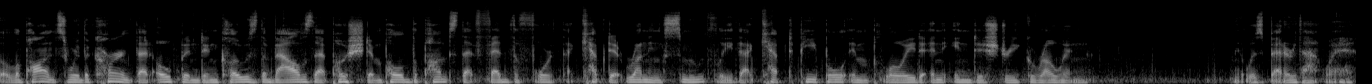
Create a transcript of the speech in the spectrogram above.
The LaPonts were the current that opened and closed the valves that pushed and pulled the pumps that fed the fort, that kept it running smoothly, that kept people employed and industry growing. It was better that way,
